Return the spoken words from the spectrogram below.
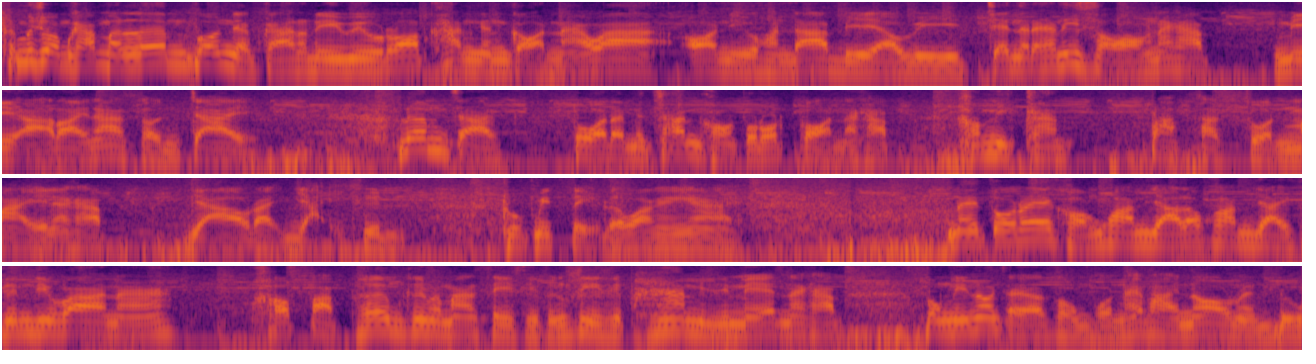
ท่านผู้ชมครับมาเริ่มต้นกับการรีวิวรอบคันกันก่อนนะว่า All New Honda BRV เจเนอเรชันที่ 2 นะครับ มีอะไรน่าสนใจ เริ่มจากตัวดิเมนชันของตัวรถก่อนนะครับเขามีการปรับสัดส่วนใหม่นะครับ ยาวและใหญ่ขึ้น ทุกมิติเลยว่าง่าย ๆ ในตัวเลขของความยาวและความใหญ่ขึ้นที่ว่านะ เขาปรับเพิ่มขึ้นประมาณ 40-45มิลลิเมตรนะครับตรงนี้นอกจากจะส่งผลให้ภายนอกเนี่ยดู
